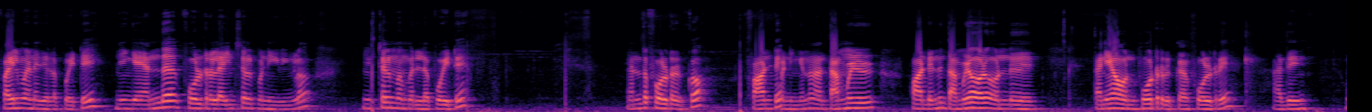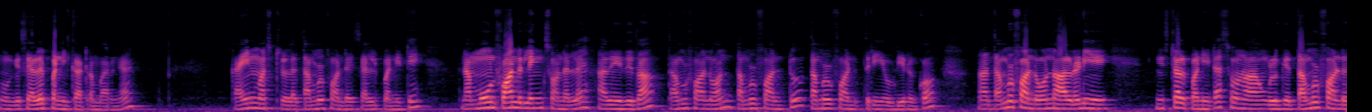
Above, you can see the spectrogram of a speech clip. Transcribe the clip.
ஃபைல் மேனேஜரில் போயிட்டு நீங்கள் எந்த ஃபோல்டரில் இன்ஸ்டால் பண்ணிக்கிறீங்களோ இன்ஸ்டால் மெமரியில் போயிட்டு எந்த ஃபோல்டர் இருக்கோ ஃபாண்ட்டு பண்ணிங்கன்னா நான் தமிழ் ஃபாண்ட்டுன்னு தமிழோட ஒன்று தனியாக ஒன்று போட்டிருக்கேன் ஃபோல்டரு அது உங்களுக்கு செலக்ட் பண்ணி காட்டுறேன் பாருங்கள் கைன் மாஸ்டரில் தமிழ் ஃபாண்ட்டை செலக்ட் பண்ணிவிட்டு நான் மூணு ஃபாண்ட் லிங்க் சொன்னல அது இது தான் Tamil font one Tamil font two Tamil font three அப்படி இருக்கும் நான் தமிழ் ஃபாண்ட் ஒன்று ஆல்ரெடி இன்ஸ்டால் பண்ணிட்டேன். ஸோ நான் உங்களுக்கு தமிழ் ஃபாண்ட்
